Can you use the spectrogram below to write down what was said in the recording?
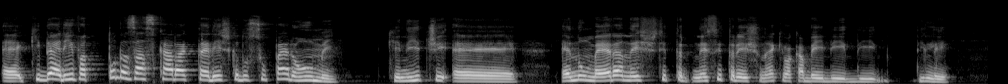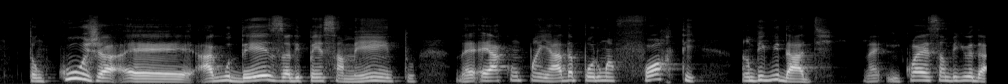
é, que deriva todas as características do super-homem que Nietzsche é, enumera neste, nesse trecho né, que eu acabei de, de, de ler. Então, cuja é, agudeza de pensamento né, é acompanhada por uma forte ambiguidade. Né? E qual é essa ambiguidade?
